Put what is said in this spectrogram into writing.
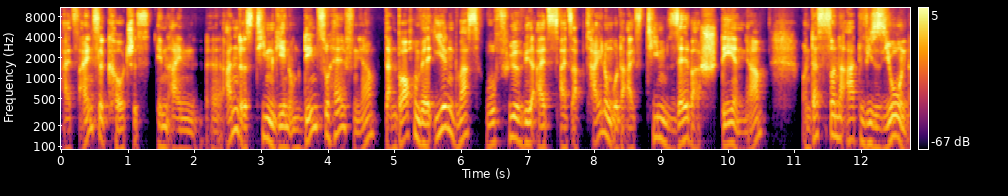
als Einzelcoaches in ein äh, anderes Team gehen, um denen zu helfen, ja, dann brauchen wir irgendwas, wofür wir als, als Abteilung oder als Team selber stehen, ja. Und das ist so eine Art Vision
